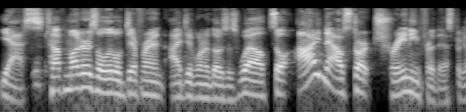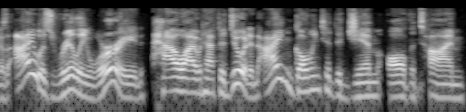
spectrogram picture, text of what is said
Yes. Okay. Tough Mudder is a little different. I did one of those as well. So I now start training for this because I was really worried how I would have to do it. And I'm going to the gym all the time.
